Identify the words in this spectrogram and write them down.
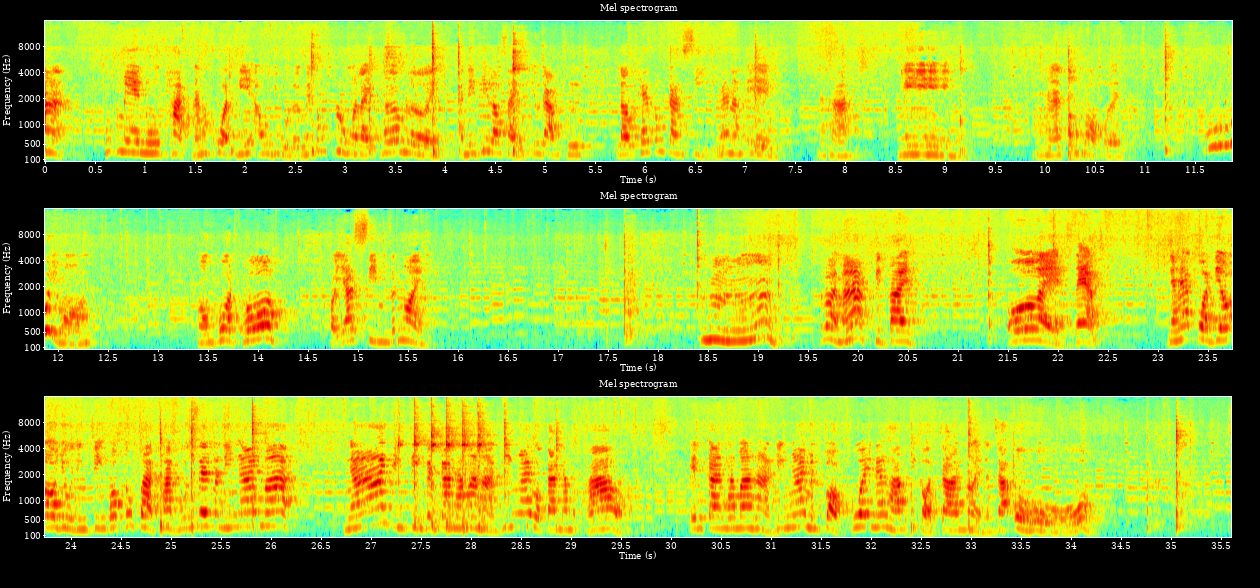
ทุกเมนูผัดนะคะขวดนี้เอาอยู่เลยไม่ต้องปรุงอะไรเพิ่มเลย อันนี้ที่เราใส่ซีอิ๊วดำคือ เราแค่ต้องการสีแค่นั้นเองนะคะ นี่นะฮะต้องบอกเลยอุ้ยหอม หอมโพดโพขออนุญาตซิมสักหน่อย อือออร่อยมาก ปิดไป โอ้ยแซ่บนะฮะขวดเดียวเอาอยู่จริงๆครบทุกผัดผัดวุ้นเส้นวันนี้ง่ายมาก ง่ายจริง ๆ เป็นการทำอาหารที่ง่ายกว่าการทำกับข้าว เป็นการทำอาหารที่ง่ายมันปอกกล้วยนะคะพี่กอดจานหน่อยนะจ๊ะโอ้โห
